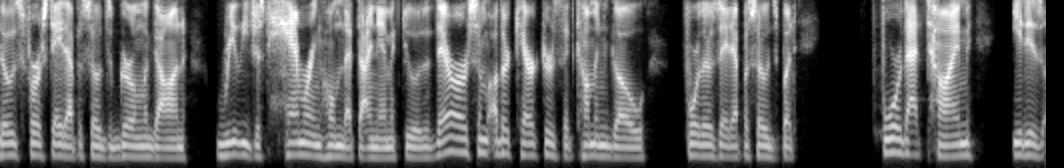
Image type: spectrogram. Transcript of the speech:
those first eight episodes of Gurren Lagann really just hammering home that dynamic duo. There are some other characters that come and go for those eight episodes, but for that time, it is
